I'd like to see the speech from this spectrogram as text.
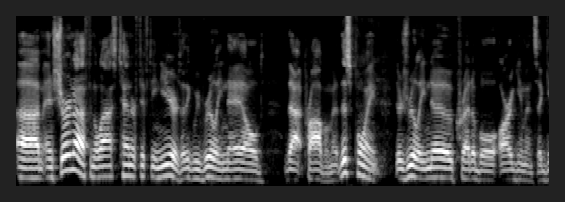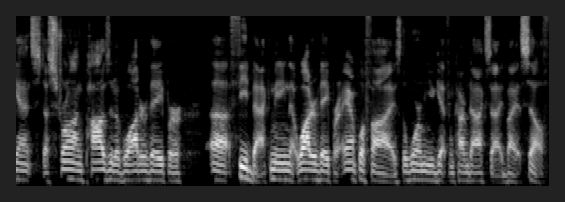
Um, and sure enough, in the last 10 or 15 years, I think we've really nailed that problem. And at this point, there's really no credible arguments against a strong positive water vapor uh, feedback, meaning that water vapor amplifies the warming you get from carbon dioxide by itself.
